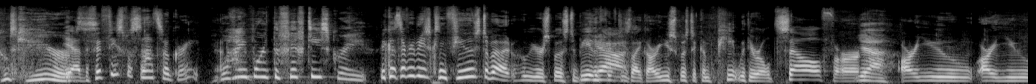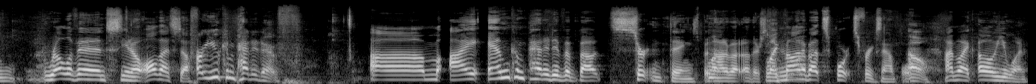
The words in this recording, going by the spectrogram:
Who cares? Yeah, the 50s was not so great. Why weren't the 50s great? Because everybody's confused about who you're supposed to be in the 50s. Like, are you supposed to compete with your old self, or Yeah. are you are you relevant? You know, all that stuff. Are you competitive? Um, I am competitive about certain things, but not about others. Like Like not what? about sports, for example. Oh. I'm like, oh, you won.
